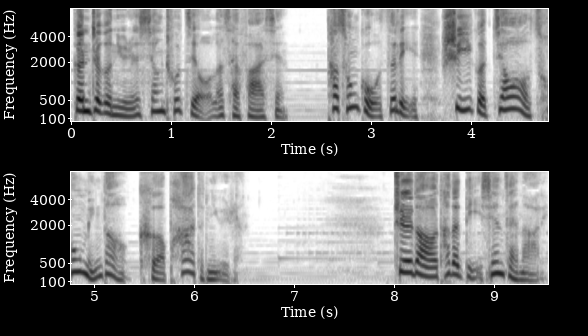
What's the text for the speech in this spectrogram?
跟这个女人相处久了，才发现她从骨子里是一个骄傲、聪明到可怕的女人。知道她的底线在哪里，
